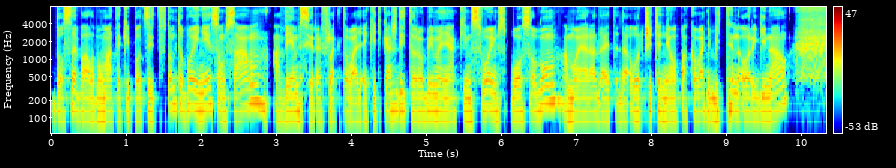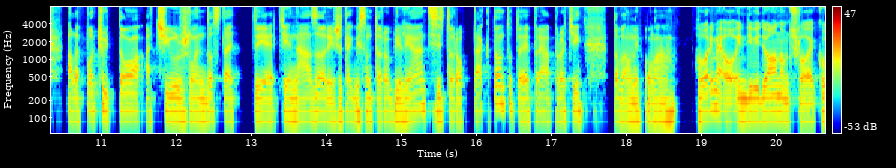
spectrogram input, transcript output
do seba, alebo má taký pocit, v tomto boji nie som sám a viem si reflektovať, aj keď každý to robíme nejakým svojim spôsobom a moja rada je teda určite neopakovať, byť ten originál, ale počuť to a či už len dostať tie, tie názory, že tak by som to robil ja, ty si to rob takto, toto je pre a proti, to veľmi pomáha. Hovoríme o individuálnom človeku,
